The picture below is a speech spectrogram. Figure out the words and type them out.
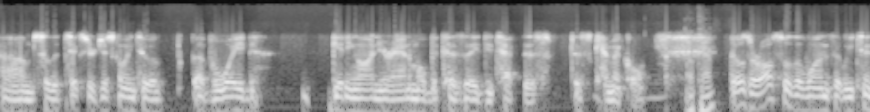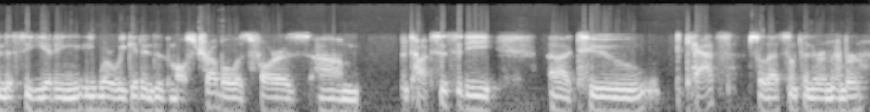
Um, so the ticks are just going to avoid getting on your animal because they detect this this chemical. Okay. Those are also the ones that we tend to see getting where we get into the most trouble as far as um, toxicity uh, to cats. So that's something to remember.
